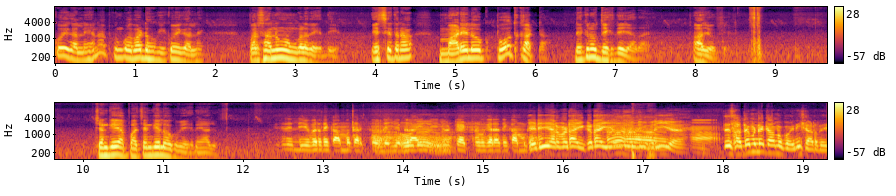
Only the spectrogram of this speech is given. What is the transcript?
ਕੋਈ ਗੱਲ ਨਹੀਂ, ਹਨਾ, ਉਂਗਲ ਵੱਢ ਹੋ ਗਈ, ਕੋਈ ਗੱਲ ਨਹੀਂ। ਪਰ ਸਾਨੂੰ ਉਂਗਲ ਵੇਖਦੇ ਆ। ਇਸੇ ਤਰ੍ਹਾਂ ਮਾੜੇ ਲੋਕ ਬਹੁਤ ਘੱਟ ਆ, ਲੇਕਿਨ ਉਹ ਦਿਖਦੇ ਜ਼ਿਆਦਾ ਆ। ਆ ਜਾਓ ਚੰਗੇ ਆਪਾਂ ਚੰਗੇ ਲੋਕ ਵੇਖਦੇ ਆ ਆ ਜਾਓ। ਕਿਸੇ ਦੇ ਲੇਬਰ ਦੇ ਕੰਮ ਕਰਕੇ ਆਉਂਦੇ ਜੀ ਗਰਾਈ ਦੇ ਜੋ ਟਰੈਕਟਰ ਵਗੈਰਾ ਦੇ ਕੰਮ ਜਿਹੜੀ ਯਾਰ ਵਢਾਈ ਕਢਾਈ ਉਹਦੀ ਫ੍ਰੀ ਆ। ਹਾਂ। ਤੇ ਸਾਡੇ ਮੁੰਡੇ ਕੰਮ ਕੋਈ ਨਹੀਂ ਛੱਡਦੇ।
